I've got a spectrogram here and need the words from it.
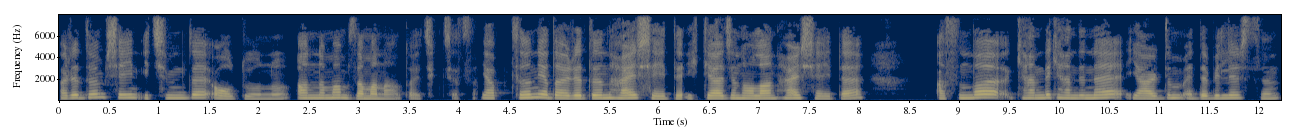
aradığım şeyin içimde olduğunu anlamam zaman aldı açıkçası. Yaptığın ya da aradığın her şeyde, ihtiyacın olan her şeyde aslında kendi kendine yardım edebilirsin.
